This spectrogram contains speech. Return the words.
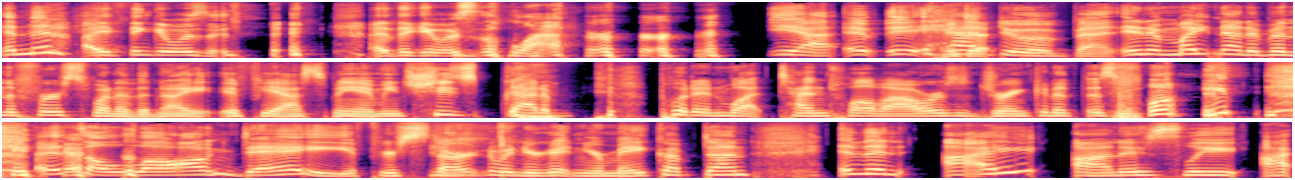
And then, I think it was. I think it was the latter. yeah, it, it It had to have been. And it might not have been the first one of the night, if you ask me. I mean, she's got to put in what, 10, 12 hours of drinking at this point. it's a long day if you're starting when you're getting your makeup done. And then I honestly, I,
